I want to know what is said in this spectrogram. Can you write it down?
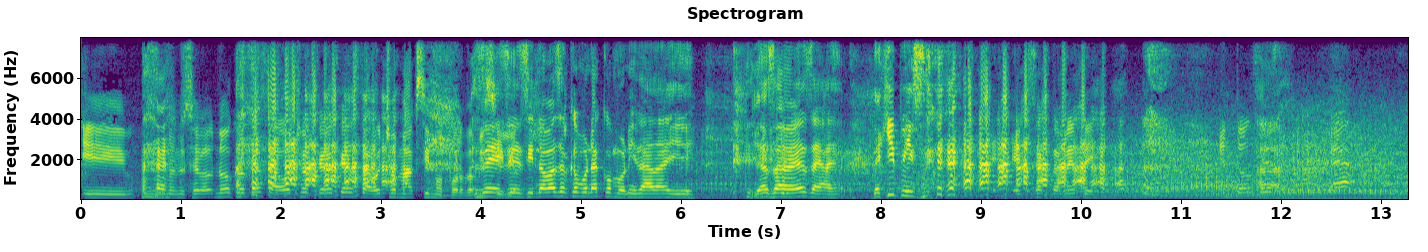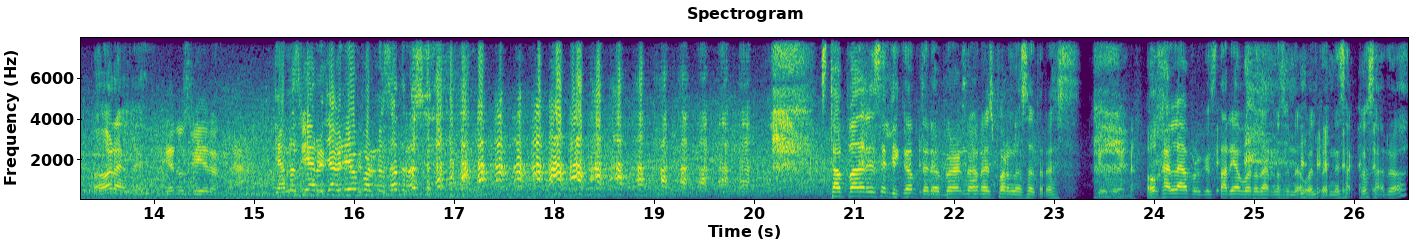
y mm, no creo que hasta ocho creo que hasta ocho máximo por Sí, domicilio sí, sí, no va a ser como una comunidad ahí, ya sabes, de, de hippies. exactamente entonces Órale. ya nos vieron Ya nos vieron, ya vinieron por nosotros. Está padre ese helicóptero, pero no, no es por nosotros. Qué bueno. Ojalá, porque estaría bueno darnos una vuelta en esa cosa, ¿no?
